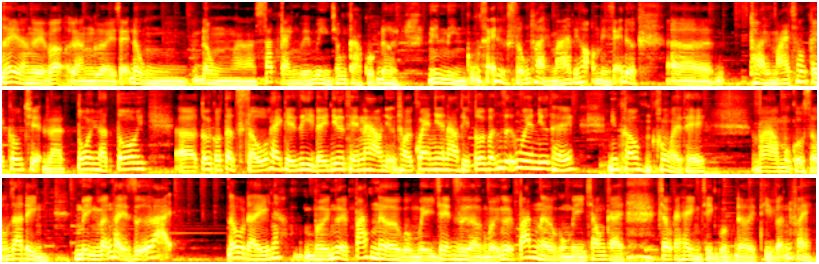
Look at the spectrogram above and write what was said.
đây là người vợ là người sẽ đồng đồng à, sát cánh với mình trong cả cuộc đời. Nên mình cũng sẽ được sống thoải mái với họ mình sẽ được uh, thoải mái trong cái câu chuyện là tôi là tôi uh, tôi có tật xấu hay cái gì đấy như thế nào những thói quen như nào thì tôi vẫn giữ nguyên như thế. Nhưng không không phải thế. Vào một cuộc sống gia đình mình vẫn phải giữ lại đâu đấy nhá. Với người partner của mình trên giường, với người partner của mình trong cái trong cái hành trình cuộc đời thì vẫn phải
